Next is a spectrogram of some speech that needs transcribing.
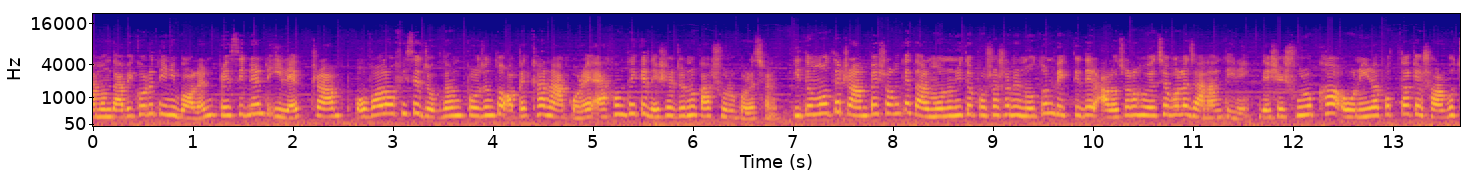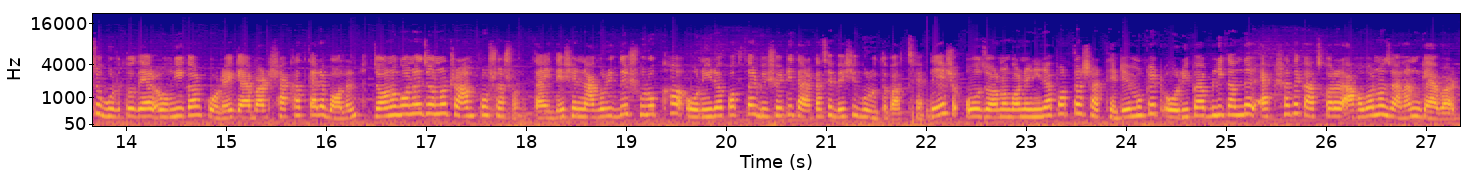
এমন দাবি করে তিনি বলেন, প্রেসিডেন্ট ইলেক্ট ট্রাম্প ওভাল অফিসে যোগদান পর্যন্ত অপেক্ষা না করে এখন থেকে দেশের জন্য কাজ শুরু করেছেন। ইতোমধ্যে ট্রাম্পের সঙ্গে তার মনোনীত প্রশাসনের নতুন ব্যক্তিদের আলোচনা হয়েছে বলে জানান তিনি। দেশের সুরক্ষা ও নিরাপত্তাকে সর্বোচ্চ গুরুত্ব দেওয়ার অঙ্গীকার করে গ্যাবার্ট সাক্ষাৎকারে বলেন, জনগণের জন্য ট্রাম্প প্রশাসন, তাই দেশের নাগরিকদের সুরক্ষা ও নিরাপত্তার বিষয়টি তার কাছে বেশি গুরুত্ব পাচ্ছে। দেশ ও জনগণের নিরাপত্তার স্বার্থে ডেমোক্রেট ও রিপাবলিকানদের একসাথে কাজ করার আহ্বানও জানান Gabbard.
